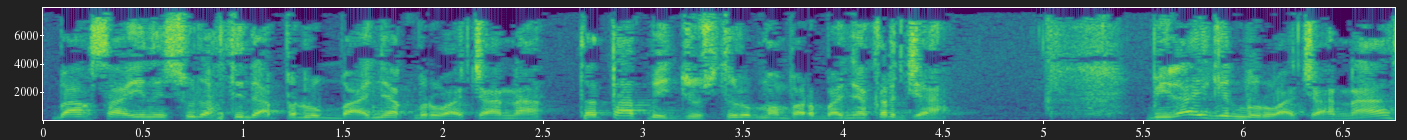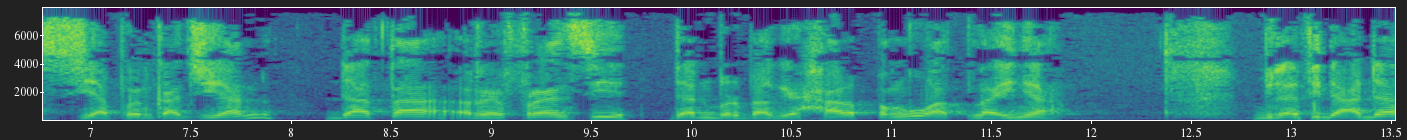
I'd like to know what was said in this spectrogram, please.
bangsa ini sudah tidak perlu banyak berwacana, tetapi justru memperbanyak kerja. Bila ingin berwacana, siapkan kajian, data, referensi, dan berbagai hal penguat lainnya. Bila tidak ada,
